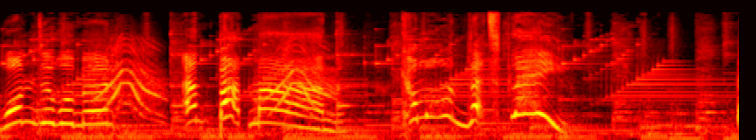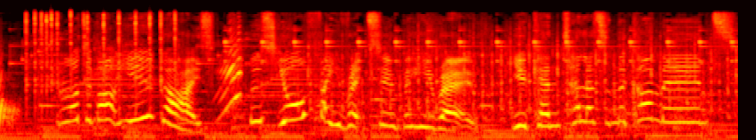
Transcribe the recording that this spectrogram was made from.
Wonder Woman, and Batman! Come on, let's play! What about you guys? Who's your favourite superhero? You can tell us in the comments!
